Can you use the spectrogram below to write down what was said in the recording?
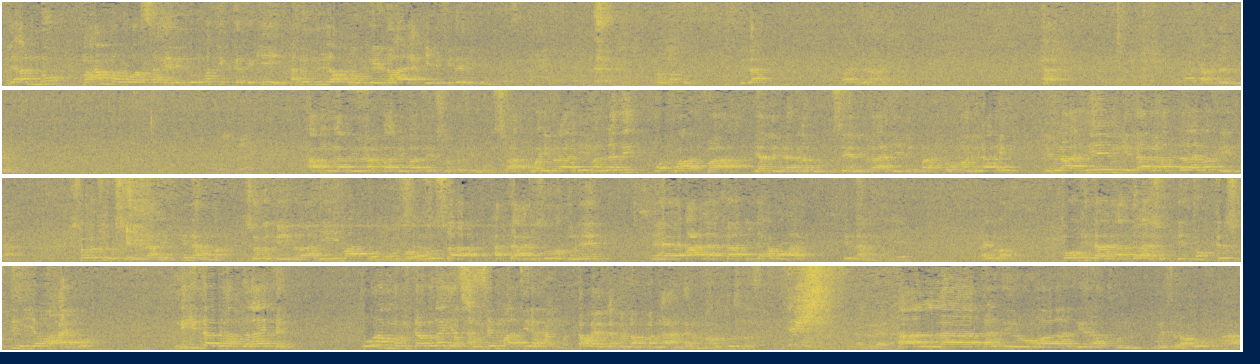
لأنه محمد والسائر الأمة كتكي أنه من يقرأ كي لا يحيي في ده والله في ما يدري حاجة كان علم أم لم ينبأ بما في صحف موسى وإبراهيم الذي وفى يلي نبي حسين إبراهيم المرحوم إبراهيم إبراهيم كتاب عبد الله مكرنا صحف يقصد إبراهيم. إنما صحف إبراهيم وموسى. وموسى. حتى عن سورة الإيه؟ آه، أعلى كان اللي حبها إنما أيوة. تو كتاب عبد الله سكته توكل سكته يا محايبو ني كتاب عبد الله تو لما كتاب الله يسحسن ما تيا. تو يبدأ لما فن عندنا. ما بس بس. ألا تذر وازرة وزر أخرى.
